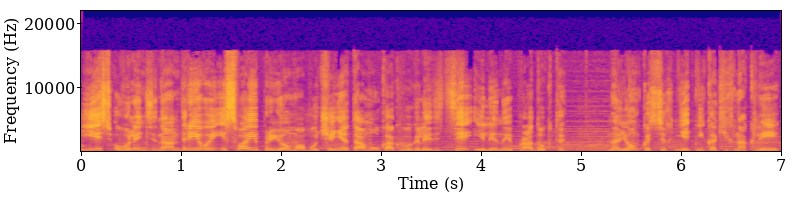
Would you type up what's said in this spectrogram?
Есть у Валентины Андреевой и свои приемы обучения тому, как выглядят те или иные продукты. На емкостях нет никаких наклеек.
